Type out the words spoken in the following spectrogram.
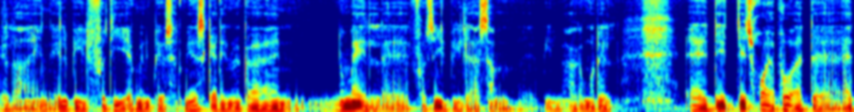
eller en elbil, fordi at man bliver sat mere skat, end man gør af en normal øh, fossilbil af samme øh, bilmærke model. Øh, det, det tror jeg på, at, øh, at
